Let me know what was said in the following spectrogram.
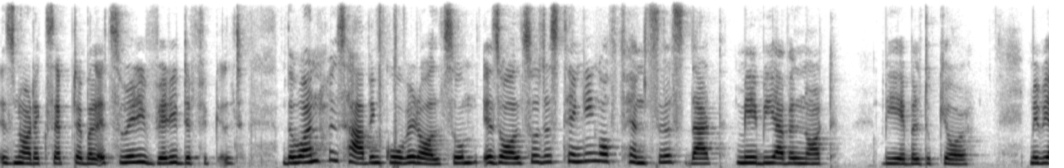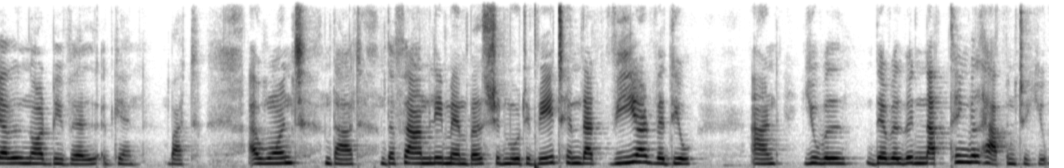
is not acceptable. It's very very difficult. The one who is having covid also is also just thinking of himself that maybe i will not be able to cure maybe I will not be well again. But I want that the family members should motivate him that we are with you and you will there will be nothing will happen to you.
